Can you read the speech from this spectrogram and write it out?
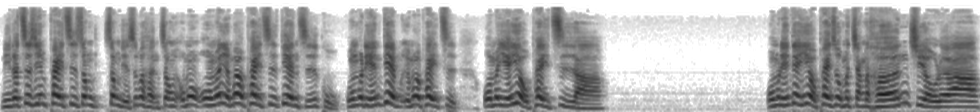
你的资金配置重重点是不是很重要？我们我们有没有配置电子股？我们连电有没有配置？我们也有配置啊。我们连电也有配置，我们讲了很久了啊，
